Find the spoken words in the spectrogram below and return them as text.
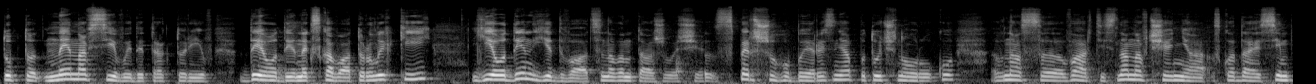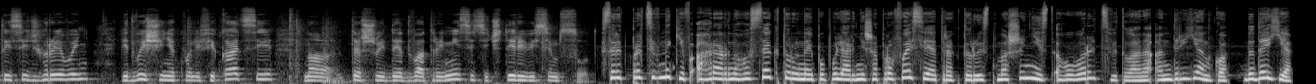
тобто не на всі види тракторів. Д1 екскаватор легкий. Є1, Є2 – це навантажувачі. З 1 березня поточного року в нас е, вартість на навчання складає 7 тисяч гривень, підвищення кваліфікації на те, що йде 2-3 місяці, 4 800. Серед працівників аграрного сектору найпопулярніша професія тракторист-машиніст, говорить Світлана Андрієнко. Додає,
